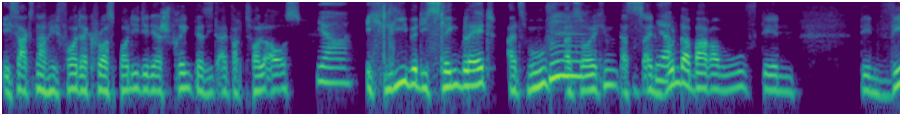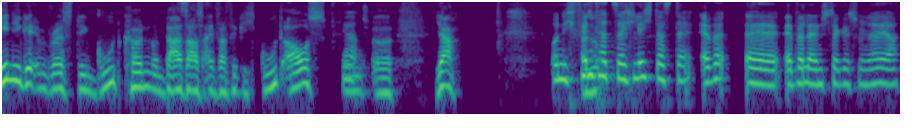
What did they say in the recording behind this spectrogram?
ich sage es nach wie vor, der Crossbody, den er springt, der sieht einfach toll aus. Ja. Ich liebe die Slingblade als Move, hm. als solchen. Das ist ein ja. wunderbarer Move, den, den wenige im Wrestling gut können. Und da sah es einfach wirklich gut aus. Ja. Und äh, ja. Und ich finde also, tatsächlich, dass der Ava äh, Avalanche, sag ich schon, naja,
